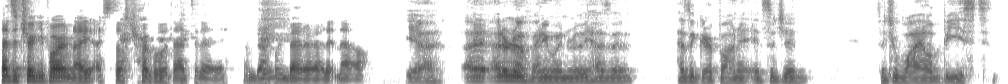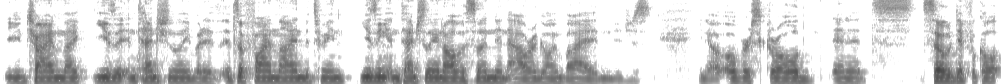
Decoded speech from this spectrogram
that's a tricky part, and I, I still struggle with that today. I'm definitely better at it now. Yeah, I, I don't know if anyone really has a has a grip on it. It's such a such a wild beast. You try and like use it intentionally, but it's it's a fine line between using it intentionally and all of a sudden an hour going by and you just you know over scrolled and it's so difficult.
